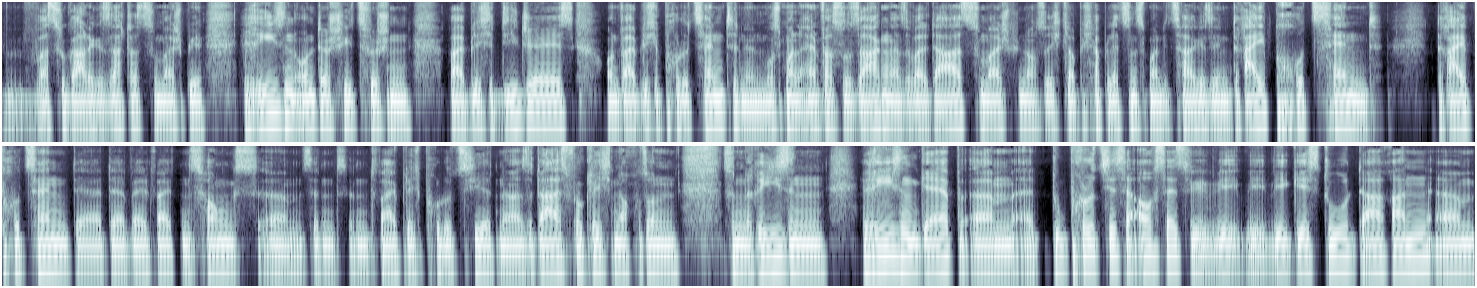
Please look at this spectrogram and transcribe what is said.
was du gerade gesagt hast, zum Beispiel Riesenunterschied zwischen weibliche DJs und weibliche Produzentinnen, muss man einfach so sagen. Also weil da ist zum Beispiel noch so, ich glaube, ich habe letztens mal die Zahl gesehen, drei Prozent, drei Prozent der, der weltweiten Songs ähm, sind, sind weiblich produziert. Ne? Also da ist wirklich noch so ein, so ein riesen, riesen Gap. Ähm, du produzierst ja auch selbst. Wie, wie, wie gehst du daran? Ähm,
